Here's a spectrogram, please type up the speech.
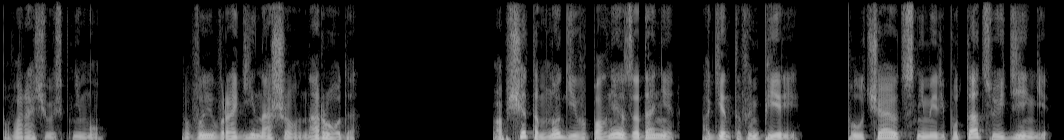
Поворачиваюсь к нему. Вы враги нашего народа. Вообще-то многие выполняют задания агентов империи, получают с ними репутацию и деньги,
